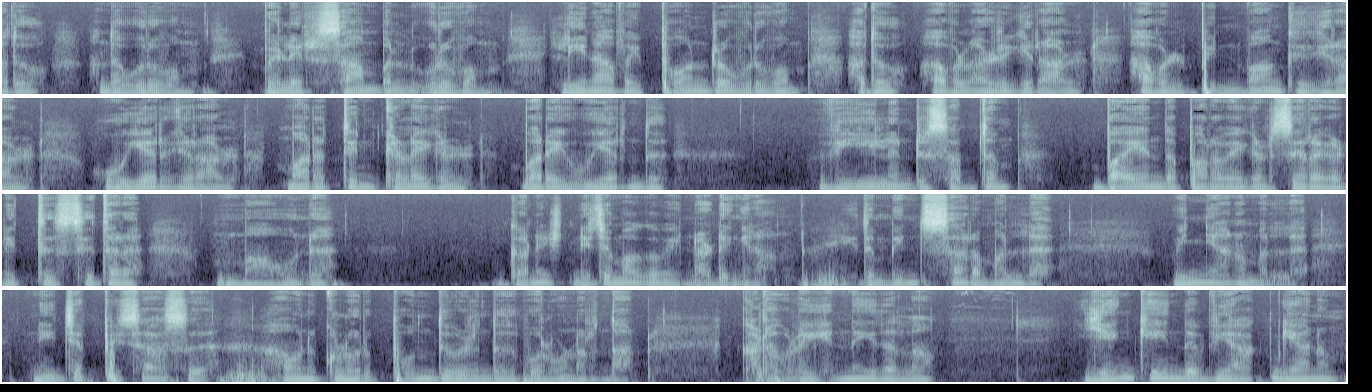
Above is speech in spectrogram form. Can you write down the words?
அதோ அந்த உருவம் வெளிர் சாம்பல் உருவம் லீனாவை போன்ற உருவம். அதோ அவள் அழுகிறாள் அவள் பின் வாங்குகிறாள் உயர்கிறாள் மரத்தின் கிளைகள் வரை உயர்ந்து வீல் என்று சப்தம் பயந்த பறவைகள் சிறகடித்து சிதற மௌன. கணேஷ் நிஜமாகவே நடுங்கினான். இது மின்சாரம் அல்ல விஞ்ஞானம் அல்ல நிஜ பிசாசு. அவனுக்குள் ஒரு பொந்து விழுந்தது போல் உணர்ந்தான். கடவுளை என்ன இதெல்லாம்? எங்கே இந்த வியாக்கியானம்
